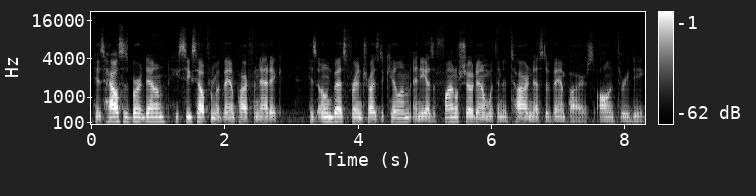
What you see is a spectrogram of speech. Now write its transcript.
His house is burnt down, he seeks help from a vampire fanatic, his own best friend tries to kill him, and he has a final showdown with an entire nest of vampires, all in 3D.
